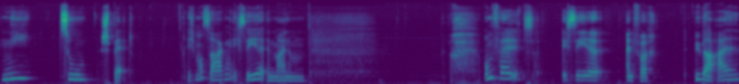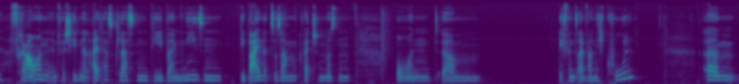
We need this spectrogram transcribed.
nie zu spät. Ich muss sagen, ich sehe in meinem Umfeld, ich sehe einfach überall Frauen in verschiedenen Altersklassen, die beim Niesen die Beine zusammenquetschen müssen. Und ähm, ich finde es einfach nicht cool. Ähm,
